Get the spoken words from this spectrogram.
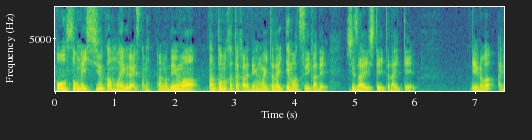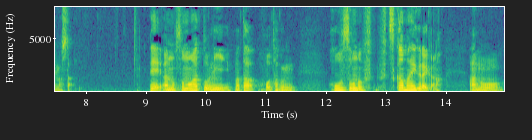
放送の1週間前ぐらいですかね、あの、電話、担当の方から電話いただいて、まあ、追加で取材していただいて、っていうのがありました。で、あの、その後に、また、多分、放送の2日前ぐらいかな。あの、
